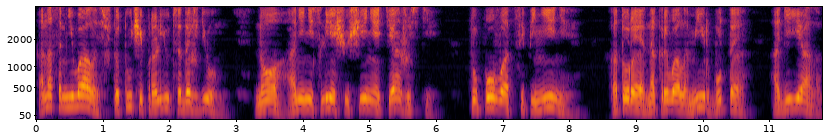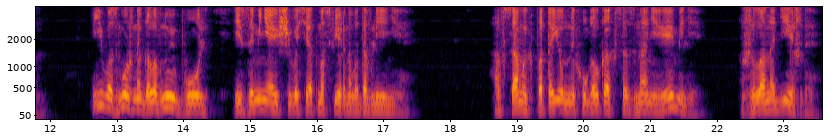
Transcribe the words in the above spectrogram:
Она сомневалась, что тучи прольются дождем, но они несли ощущение тяжести, тупого оцепенения, которое накрывало мир будто одеялом, и, возможно, головную боль из-за меняющегося атмосферного давления. А в самых потаенных уголках сознания Эмили жила надежда,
